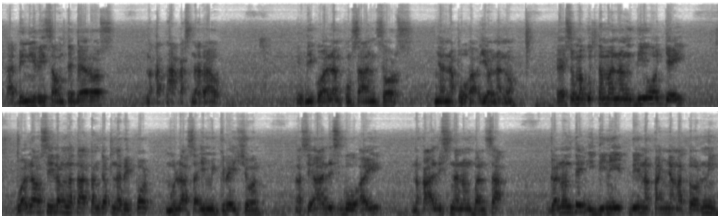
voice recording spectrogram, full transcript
Sabi ni Risa Ontiveros, nakatakas na raw. Hindi ko alam kung saan source niya nakuha yon ano. Eh sumagot naman ng DOJ, wala silang natatanggap na report mula sa immigration na si Alice Go ay nakaalis na ng bansa. Ganon din, iginiit din ng kanyang attorney,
